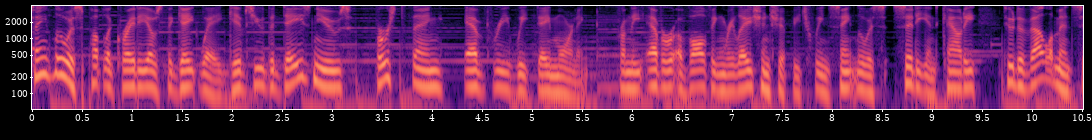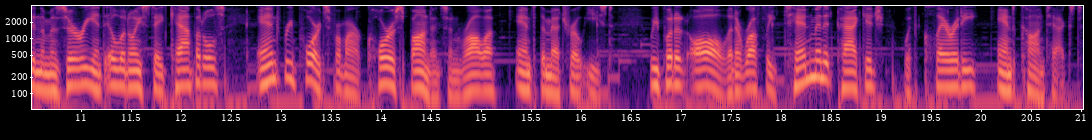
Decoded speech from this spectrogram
St. Louis Public Radio's The Gateway gives you the day's news first thing every weekday morning. From the ever evolving relationship between St. Louis City and County to developments in the Missouri and Illinois state capitals and reports from our correspondents in Rolla and the Metro East. We put it all in a roughly 10 minute package with clarity and context.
